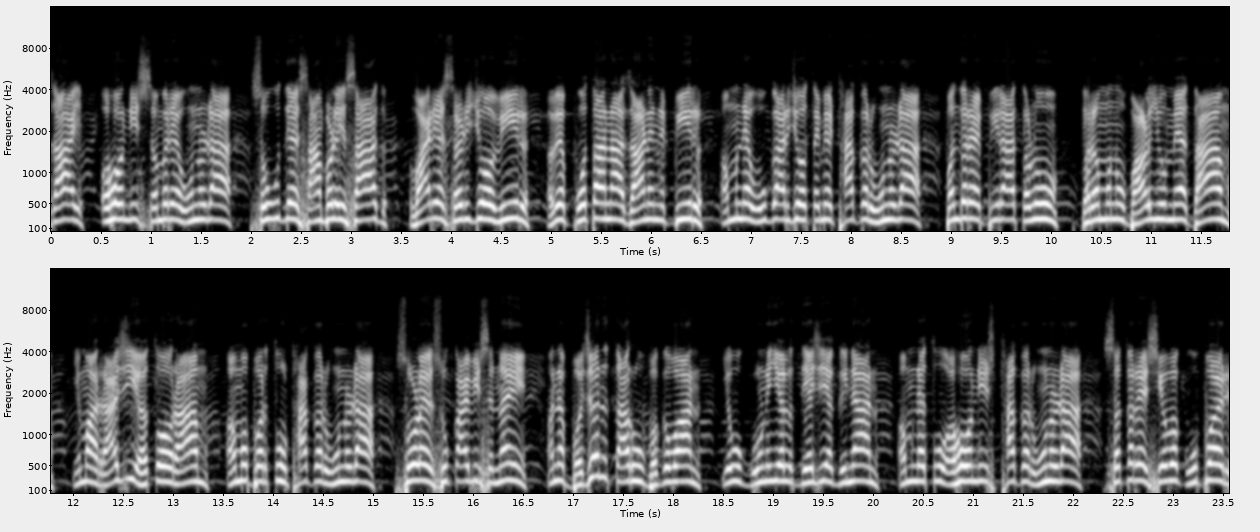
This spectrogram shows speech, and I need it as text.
જાય. ઓહોની સમરે ઉનડા સૌદે સાંભળી સાદ વારે સડજો વીર, હવે પોતાના જાણીને પીર. અમને ઉગારજો તમે ઠાકર ઉનડા પંદરે પીરા તણું. ધર્મનું ભાળ્યું મેં ધામ, એમાં રાજી હતો રામ. અમ પર તું ઠાકર ઉનડા સોળે સુકાવીશ નહીં. અને ભજન તારું ભગવાન, એવું ગુણિયલ દેજે જ્ઞાન અમને તું અહોનીશ ઠાકર ઉનડા સતરે સેવક ઉપર.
